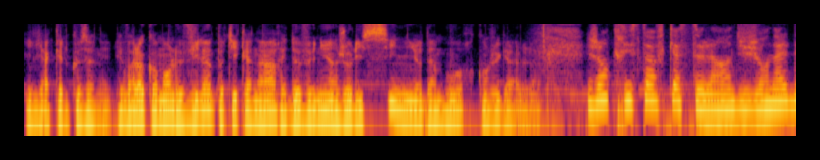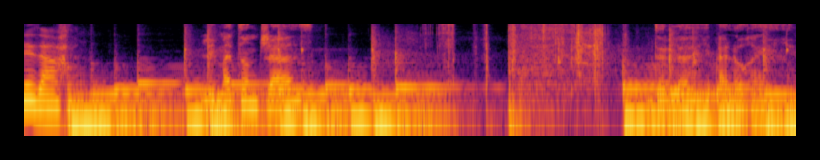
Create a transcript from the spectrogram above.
il y a quelques années. Et voilà comment le vilain petit canard est devenu un joli signe d'amour conjugal. Jean-Christophe Castelin du Journal des Arts. Les matins de jazz. De l'œil à l'oreille.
